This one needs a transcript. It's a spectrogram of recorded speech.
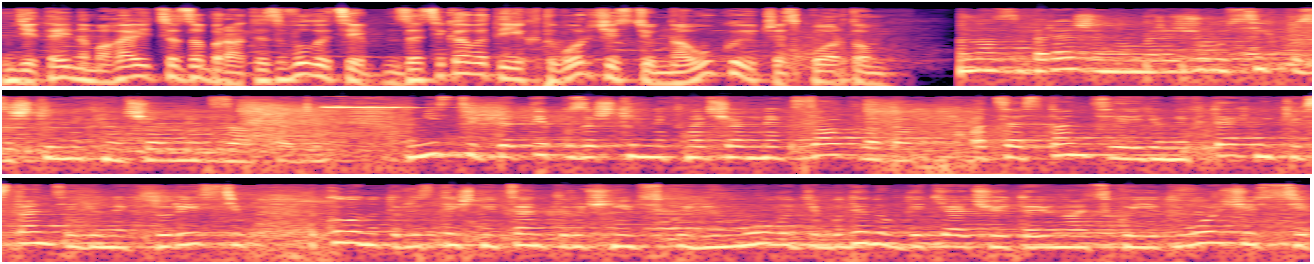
Дітей намагаються забрати з вулиці, зацікавити їх творчістю, наукою чи спортом. У нас збережено мережу усіх позашкільних навчальних закладів. У місті в п'яти позашкільних навчальних закладах, а це станція юних техніків, станція юних туристів, еколого-туристичний центр учнівської молоді, будинок дитячої та юнацької творчості.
